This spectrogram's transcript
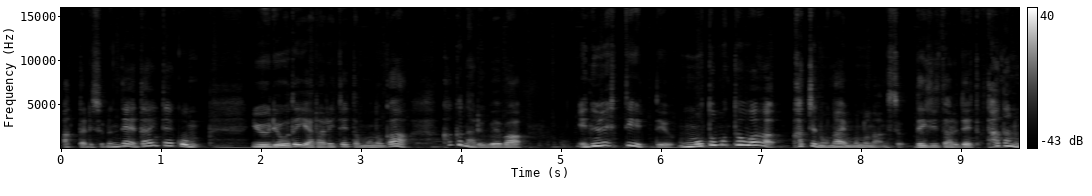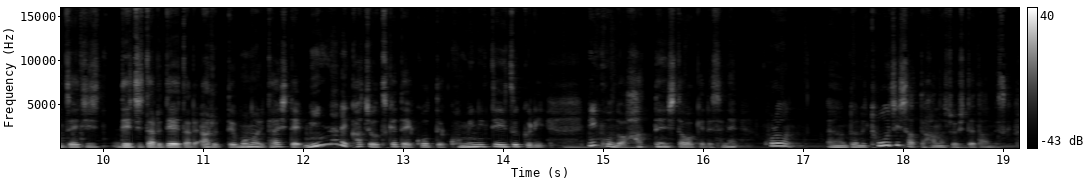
あったりするんで大体こう有料でやられてたものがかくなる上は NFT っていうもともとは価値のないものなんですよ。デジタルデータ。ただのデジタルデータであるっていうものに対してみんなで価値をつけていこうっていうコミュニティ作りに今度は発展したわけですね。これをうんとね、当事者って話をしてたんですけど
